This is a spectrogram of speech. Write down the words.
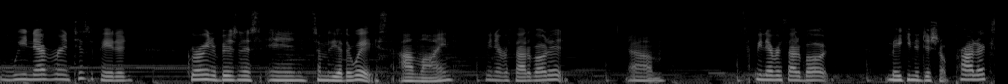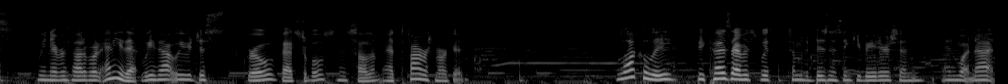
we never anticipated growing a business in some of the other ways. Online, we never thought about it. Um, we never thought about making additional products we never thought about any of that. We thought we would just grow vegetables and sell them at the farmer's market. luckily, because I was with some of the business incubators and, and whatnot,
